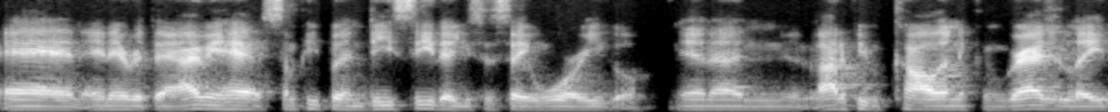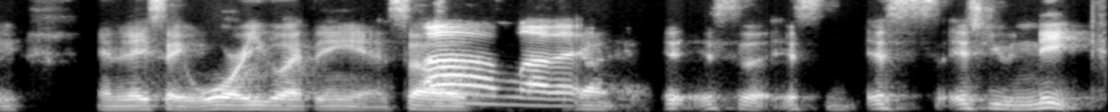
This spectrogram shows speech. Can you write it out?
and and everything. I even had some people in DC that used to say War Eagle, and, uh, and a lot of people calling and congratulating, and they say War Eagle at the end. So oh, I love it. it. It's a, it's it's it's unique.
